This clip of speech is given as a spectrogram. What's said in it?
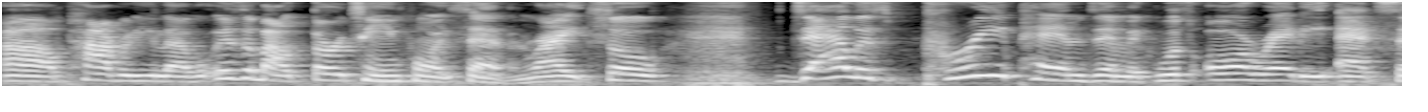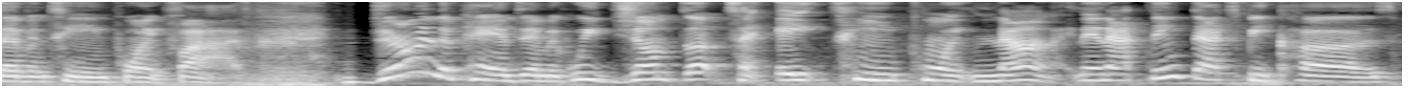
uh, poverty level is about thirteen point seven. Right. So Dallas pre-pandemic was already at seventeen point five. During the pandemic, we jumped up to 18.9. And I think that's because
